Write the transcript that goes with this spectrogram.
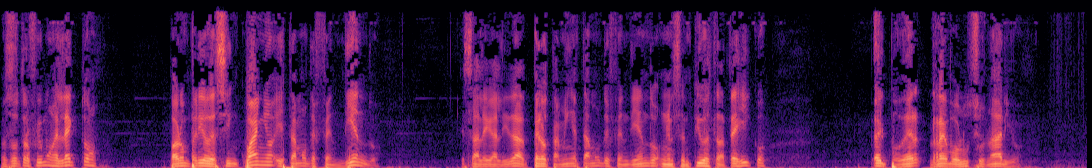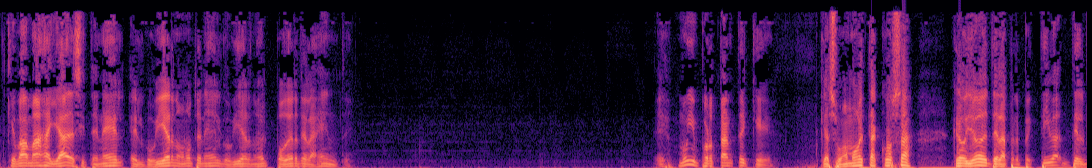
Nosotros fuimos electos para un periodo de cinco años y estamos defendiendo esa legalidad, pero también estamos defendiendo en el sentido estratégico el poder revolucionario, que va más allá de si tenés el, gobierno o no tenés el gobierno, es el poder de la gente. Es muy importante que, que asumamos estas cosas, creo yo, desde la perspectiva de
